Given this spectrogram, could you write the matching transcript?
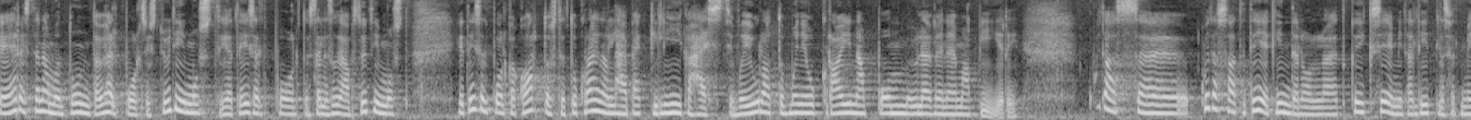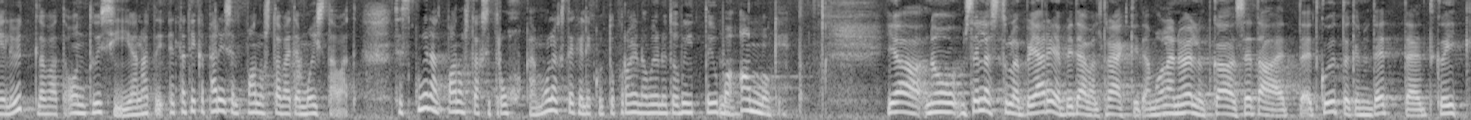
ja järjest enam on tunda ühelt poolt siis tüdimust ja teiselt poolt selle sõja tüdimust ja teiselt poolt ka kartust, et Ukrainal läheb äkki liiga hästi või ulatub mõni Ukraina pomm üle Venemaa piiri kuidas, kuidas saate teie kindel olla, et kõik see, mida liitlased meile ütlevad, on tõsi ja nad, et nad ikka päriselt panustavad ja mõistavad, sest kui nad panustaksid rohkem, oleks tegelikult Ukraina võinud võita juba mm. ammugi ja no sellest tuleb järjepidevalt rääkida, ma olen öelnud ka seda, et, et kujutage nüüd ette, et kõik,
